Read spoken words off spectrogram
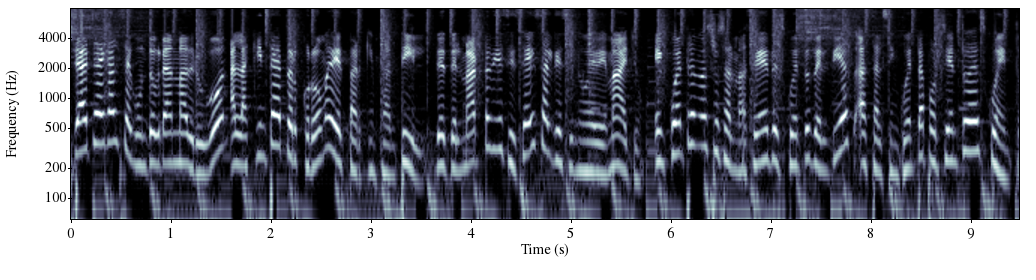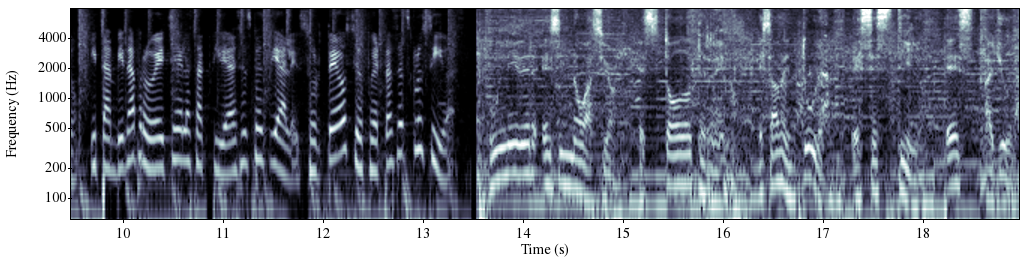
Ya llega el segundo gran madrugón a la Quinta de Torcoroma y del Parque Infantil, desde el martes 16 al 19 de mayo. Encuentre nuestros almacenes descuentos del 10 hasta el 50% de descuento y también aproveche de las actividades especiales, sorteos y ofertas exclusivas. Un líder es innovación, es todo terreno, es aventura, es estilo, es ayuda.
